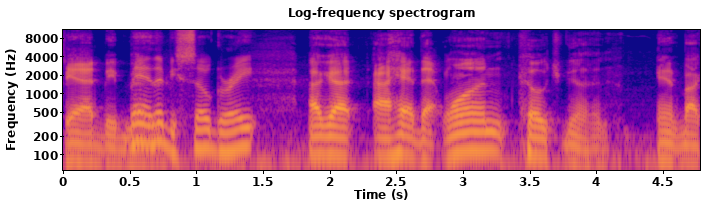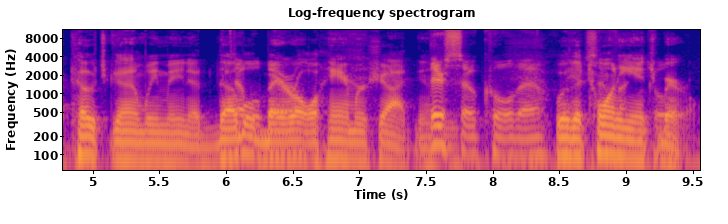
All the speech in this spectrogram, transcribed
Yeah, it'd be better. man, that'd be so great. I got I had that one coach gun, and by coach gun we mean a double, Double barrel, barrel. hammer shotgun. They're so cool though. with a They're so twenty fucking inch cool. barrel.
